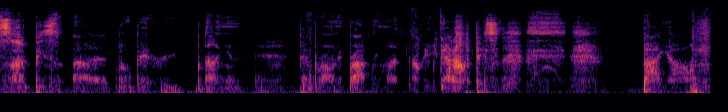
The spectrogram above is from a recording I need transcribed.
probably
